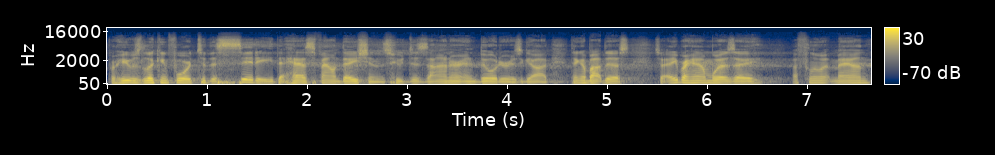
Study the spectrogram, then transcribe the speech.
For he was looking forward to the city that has foundations, whose designer and builder is God. Think about this. So Abraham was a affluent man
